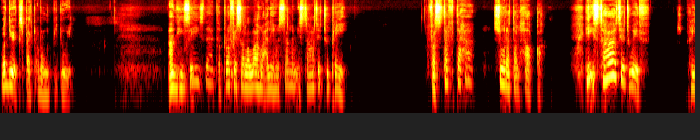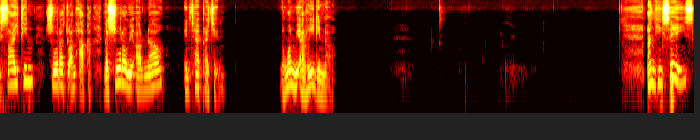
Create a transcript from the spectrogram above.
What do you expect Umar would be doing? And he says that the Prophet ﷺ started to pray. فاستفتح سورة الحاقة he started with reciting Surah Al-Haqqa, the surah we are now interpreting, the one we are reading now. And he says,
